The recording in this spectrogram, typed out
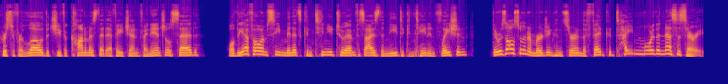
Christopher Low, the chief economist at FHN Financial, said While the FOMC minutes continue to emphasize the need to contain inflation, there is also an emerging concern the Fed could tighten more than necessary.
